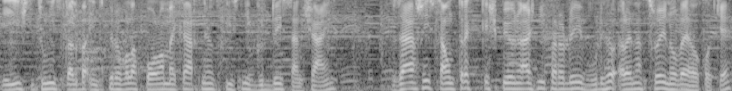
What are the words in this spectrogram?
jejíž titulní skladba inspirovala Paula McCartneyho k písni Good Day Sunshine, v září soundtrack ke špionážní parodii Woodyho Elena Co je nového kotě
